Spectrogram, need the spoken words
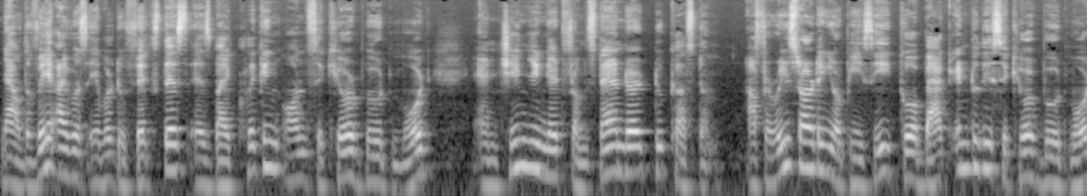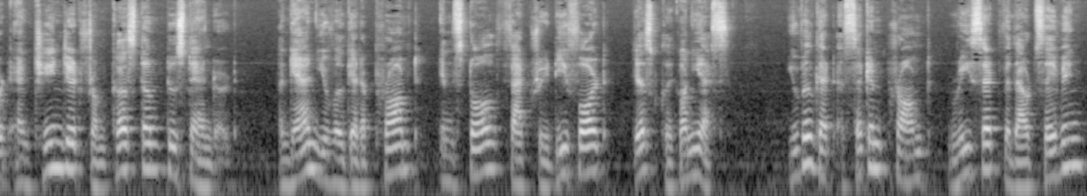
Now the way I was able to fix this is by clicking on secure boot mode and changing it from standard to custom. After restarting your PC, go back into the secure boot mode and change it from custom to standard. Again, you will get a prompt, install factory default, just click on yes. You will get a second prompt, reset without saving,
